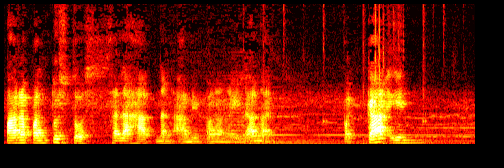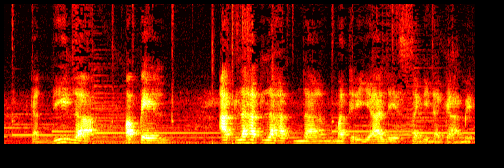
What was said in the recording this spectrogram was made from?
para pantustos sa lahat ng aming pangangailangan. Pagkain, kandila, papel, at lahat-lahat ng materyales na ginagamit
